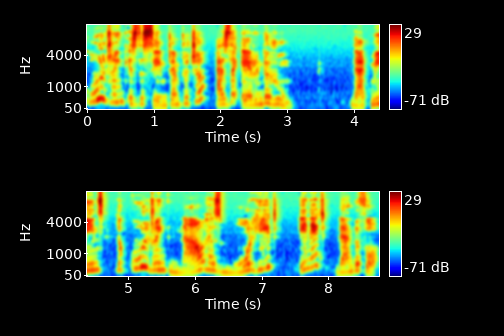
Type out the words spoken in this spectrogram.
cool drink is the same temperature as the air in the room. That means the cool drink now has more heat in it than before.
